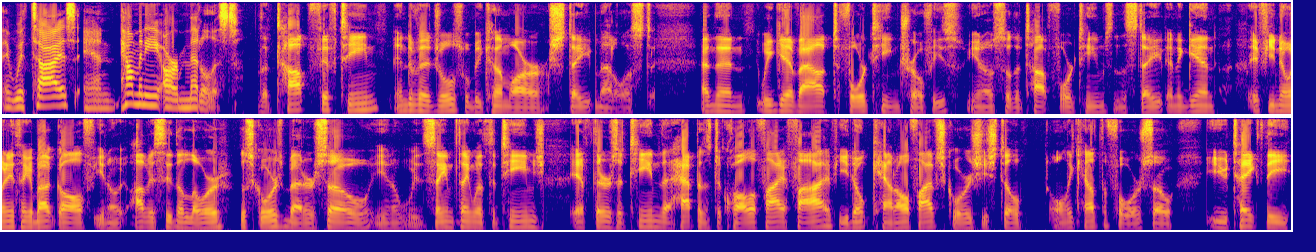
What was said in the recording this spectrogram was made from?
with ties. And how many are medalists? the top 15 individuals will become our state medalist. And then we give out four team trophies, you know, so the top four teams in the state. And again, if you know anything about golf, you know, obviously the lower the score is better. So, you know, we, same thing with the teams. If there's a team that happens to qualify five, you don't count all five scores, you still only count the four. So you take the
